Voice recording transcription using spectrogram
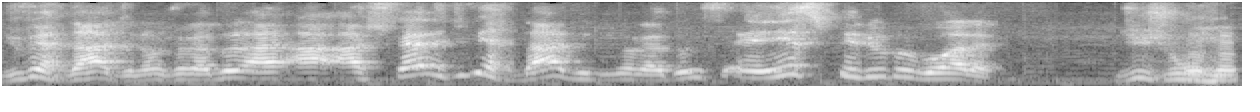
de verdade, não? Né? Jogador, a, a, as férias de verdade dos jogadores é esse período agora, de junho, uhum.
